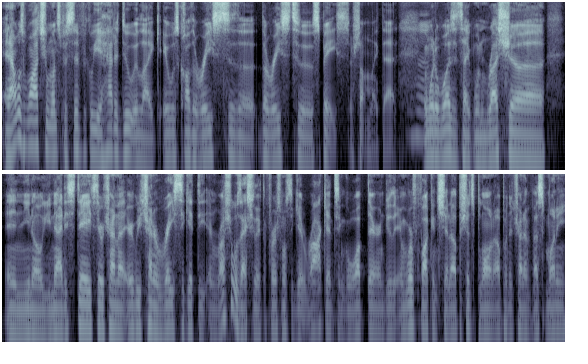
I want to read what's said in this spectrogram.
And I was watching one specifically. It had to do with like it was called the race to the the race to space or something like that. And what it was, it's like when Russia and you know United States, they were trying to everybody's trying to race to get the and Russia was actually like the first ones to get rockets and go up there and do that. And we're fucking shit up, shit's blowing up, and they're trying to invest money.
